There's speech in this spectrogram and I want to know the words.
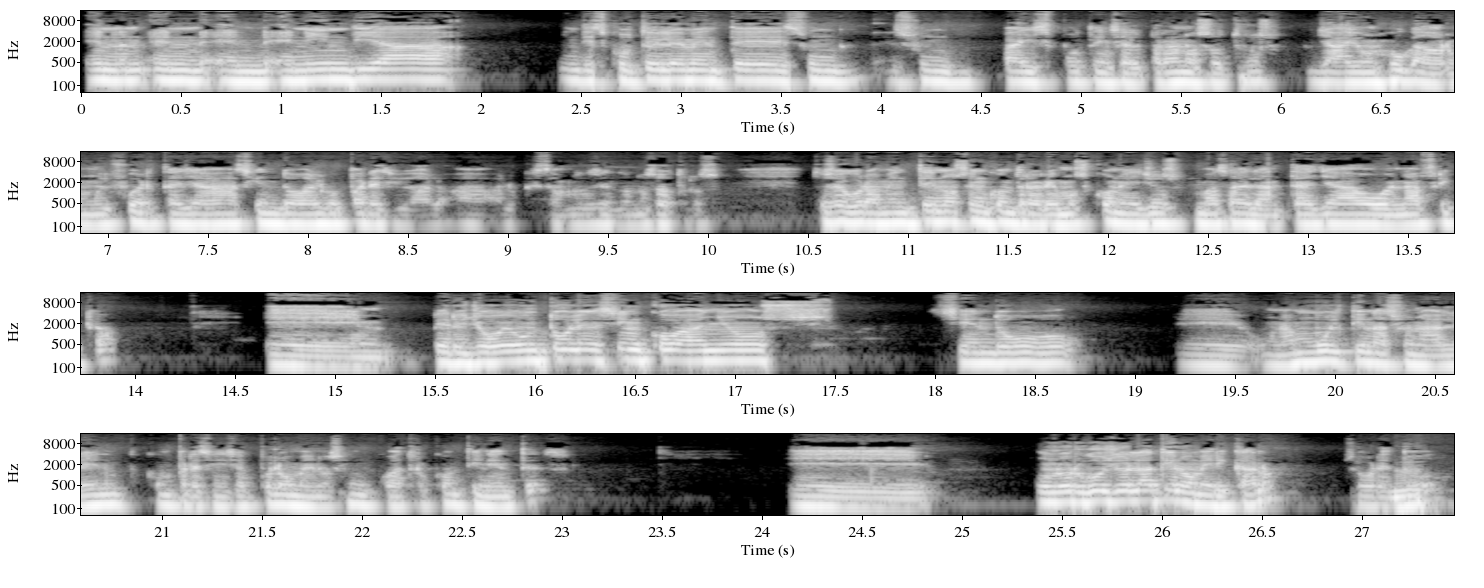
en, India, indiscutiblemente, es un, es un, país potencial para nosotros. Ya hay un jugador muy fuerte allá haciendo algo parecido a, lo que estamos haciendo nosotros. Entonces, seguramente nos encontraremos con ellos más adelante allá o en África. Eh, pero yo veo un tool en cinco años siendo eh, una multinacional con presencia por lo menos en cuatro continentes. Eh, un orgullo latinoamericano, sobre todo,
